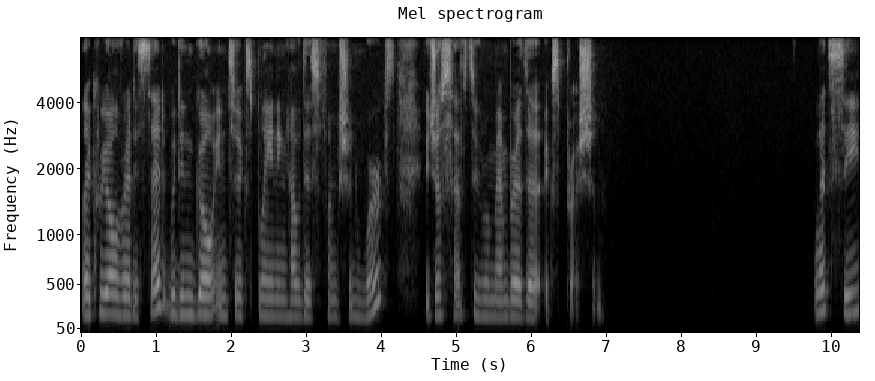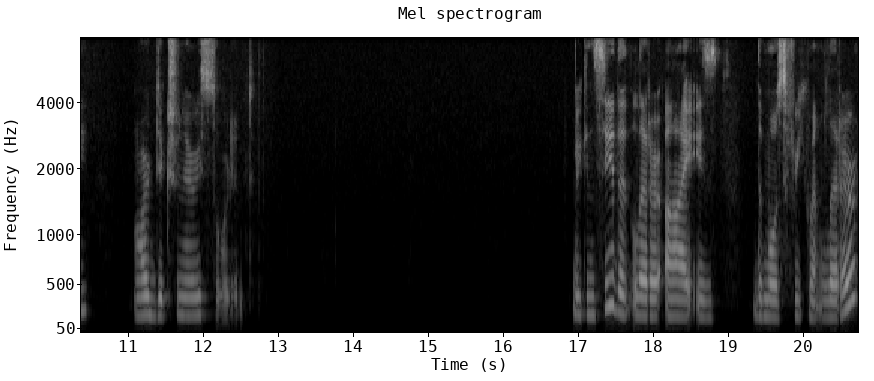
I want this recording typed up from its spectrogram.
Like we already said, we didn't go into explaining how this function works. You just have to remember the expression. Let's see our dictionary sorted. We can see that letter I is the most frequent letter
